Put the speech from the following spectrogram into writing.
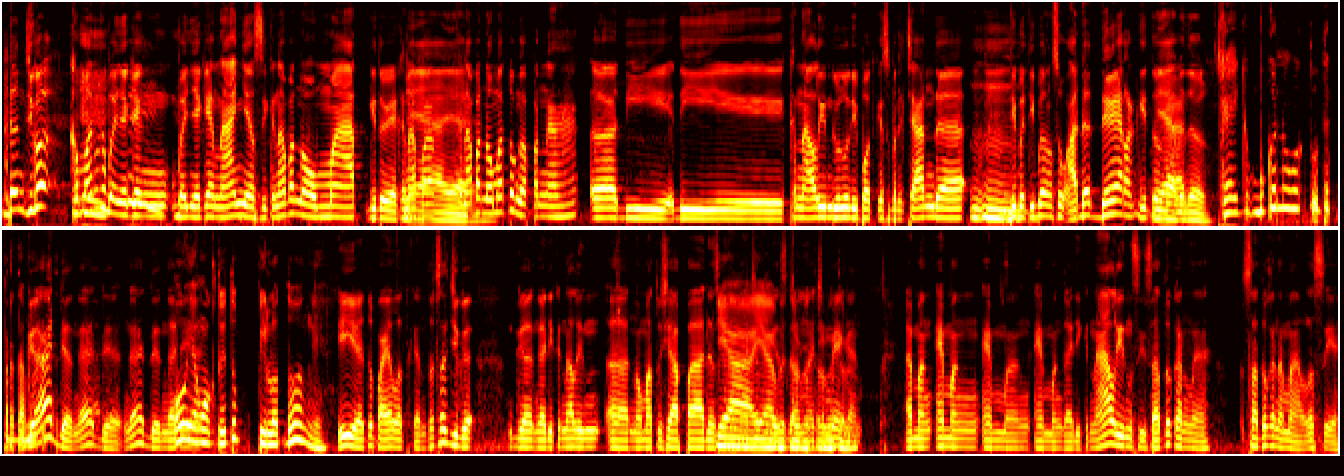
Dan juga kemarin tuh banyak yang banyak yang nanya sih kenapa nomad gitu ya kenapa Iya, iya. kenapa nomad tuh nggak pernah eh, di dikenalin dulu di podcast bercanda tiba-tiba langsung ada der gitu Iya kan betul. Kayak bukan waktu tag pertama. nggak ada nggak ada nggak ada nggak Oh ada yang waktu itu pilot doang ya? Iya itu pilot kan. Terus saya juga nggak nggak dikenalin eh, Nomad itu siapa dan segala Iya, macam iya, dan betul, segala betul, macamnya betul. kan. Emang emang emang emang nggak dikenalin sih satu karena satu karena males ya.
